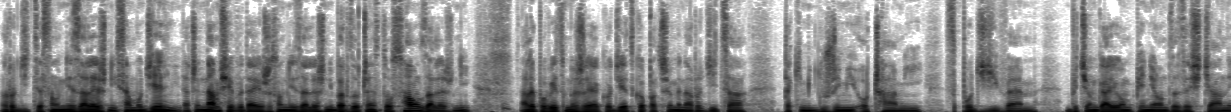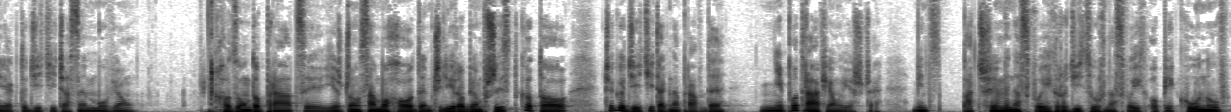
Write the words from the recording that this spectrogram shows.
Rodzice są niezależni, samodzielni. Znaczy, nam się wydaje, że są niezależni, bardzo często są zależni, ale powiedzmy, że jako dziecko patrzymy na rodzica takimi dużymi oczami, z podziwem, wyciągają pieniądze ze ściany, jak to dzieci czasem mówią chodzą do pracy, jeżdżą samochodem, czyli robią wszystko to, czego dzieci tak naprawdę nie potrafią jeszcze. Więc patrzymy na swoich rodziców, na swoich opiekunów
